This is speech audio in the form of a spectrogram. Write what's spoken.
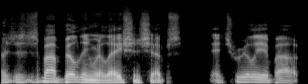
it's about building relationships. It's really about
